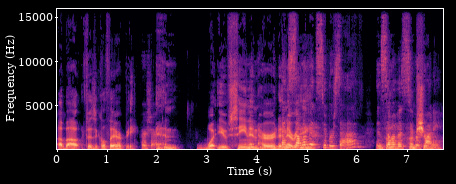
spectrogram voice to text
about physical therapy for sure. and what you've seen and heard and, and everything. some of it's super sad and some Oh, of it's super sure. funny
